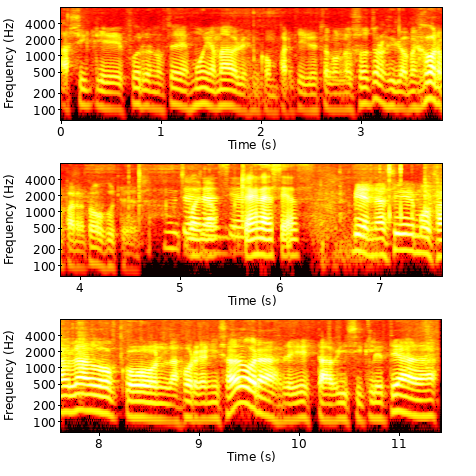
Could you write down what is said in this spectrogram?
Así que fueron ustedes muy amables en compartir esto con nosotros y lo mejor para todos ustedes. Muchas bueno, gracias. muchas gracias. Bien, así hemos hablado con las organizadoras de esta bicicleteada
